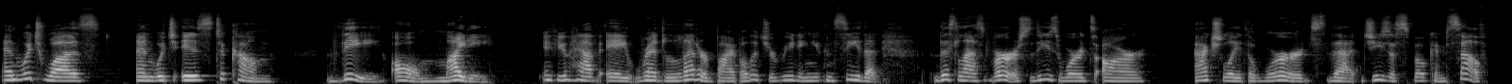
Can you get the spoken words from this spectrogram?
and which was, and which is to come, the Almighty. If you have a red letter Bible that you're reading, you can see that this last verse, these words are actually the words that Jesus spoke himself,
